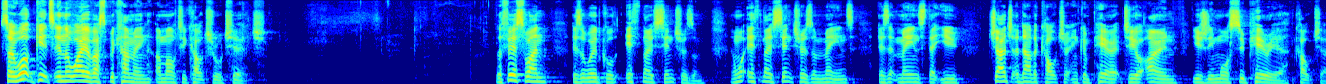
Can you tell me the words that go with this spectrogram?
So, what gets in the way of us becoming a multicultural church? The first one is a word called ethnocentrism. And what ethnocentrism means is it means that you judge another culture and compare it to your own, usually more superior culture.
